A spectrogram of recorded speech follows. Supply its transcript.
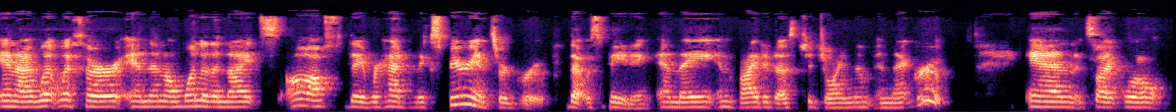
and I went with her. And then on one of the nights off, they were had an experiencer group that was meeting, and they invited us to join them in that group. And it's like, well,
